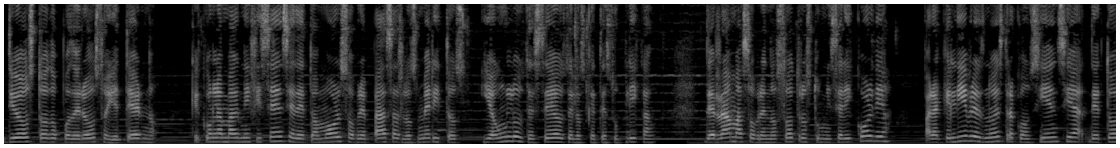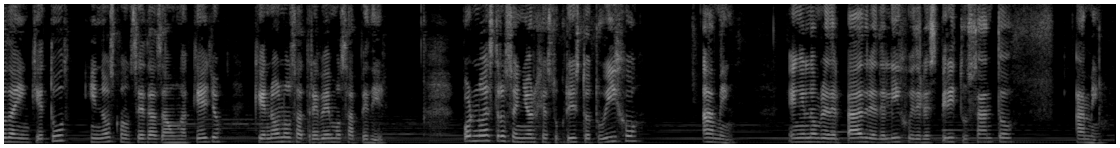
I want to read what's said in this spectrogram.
Dios Todopoderoso y Eterno, que con la magnificencia de tu amor sobrepasas los méritos y aun los deseos de los que te suplican, derrama sobre nosotros tu misericordia, para que libres nuestra conciencia de toda inquietud y nos concedas aún aquello que no nos atrevemos a pedir. Por nuestro Señor Jesucristo, tu Hijo. Amén. En el nombre del Padre, del Hijo y del Espíritu Santo. Amén.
